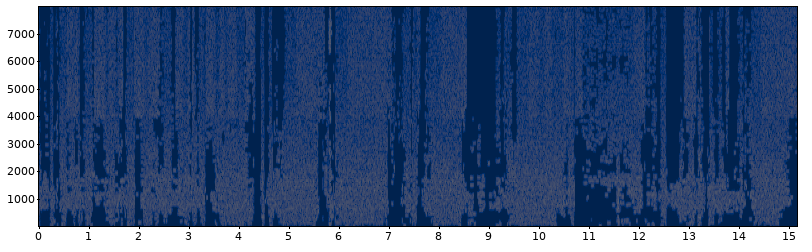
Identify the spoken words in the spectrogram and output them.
なるほど。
